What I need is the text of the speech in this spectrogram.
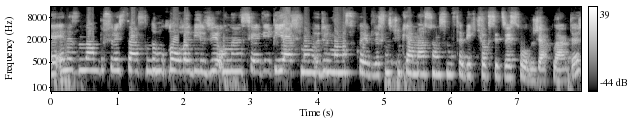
e, en azından bu süreç zarfında mutlu olabileceği, onların sevdiği bir yaş mama, ödül maması koyabilirsiniz. Çünkü hemen sonrasında tabii ki çok stresli olacaklardır.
